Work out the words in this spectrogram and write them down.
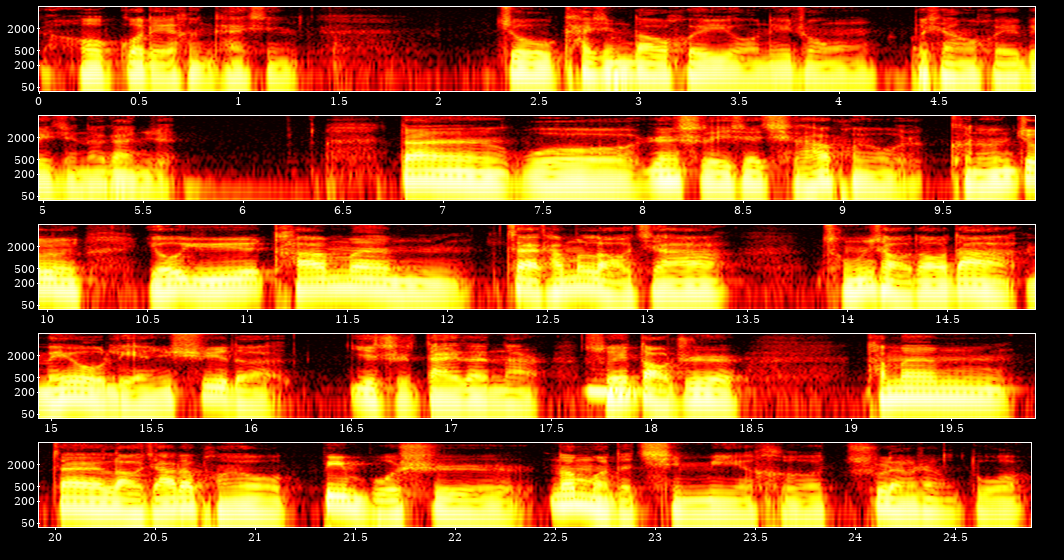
然后过得也很开心，就开心到会有那种不想回北京的感觉。但我认识的一些其他朋友，可能就是由于他们在他们老家从小到大没有连续的一直待在那儿，所以导致他们在老家的朋友并不是那么的亲密和数量上多。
